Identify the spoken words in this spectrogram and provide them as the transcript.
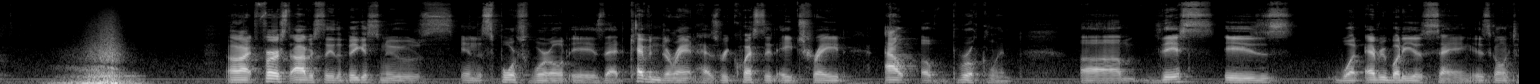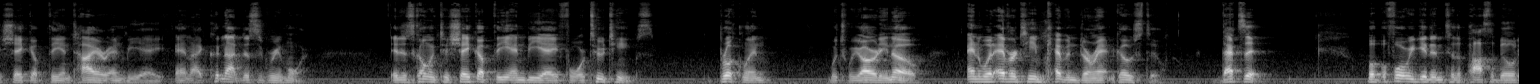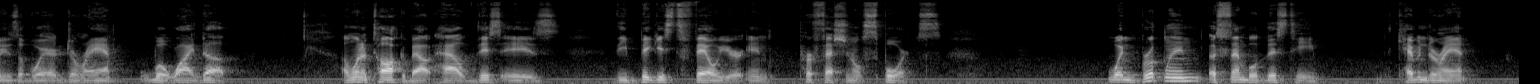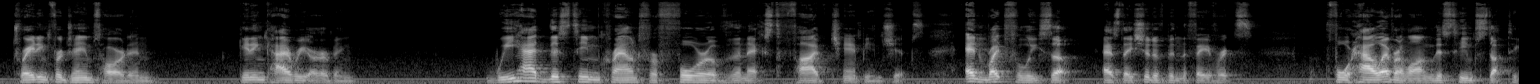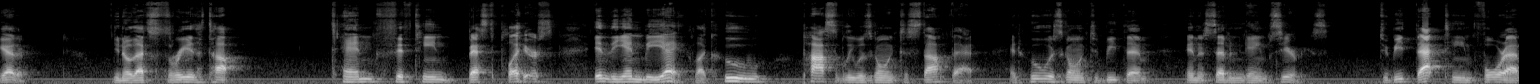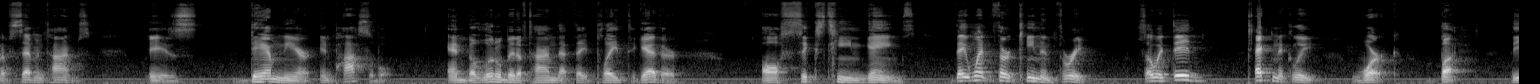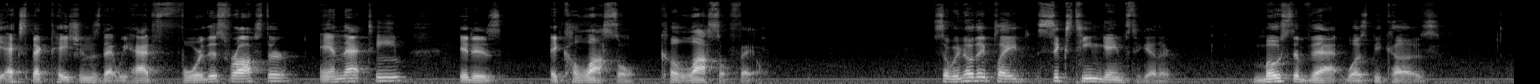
All right, first, obviously, the biggest news in the sports world is that Kevin Durant has requested a trade out of Brooklyn. Um, this is what everybody is saying is going to shake up the entire NBA, and I could not disagree more. It is going to shake up the NBA for two teams Brooklyn, which we already know, and whatever team Kevin Durant goes to. That's it. But before we get into the possibilities of where Durant will wind up, I want to talk about how this is the biggest failure in professional sports. When Brooklyn assembled this team, Kevin Durant trading for James Harden, getting Kyrie Irving, we had this team crowned for four of the next five championships, and rightfully so, as they should have been the favorites for however long this team stuck together. You know, that's three of the top 10, 15 best players in the NBA. Like, who possibly was going to stop that? And who was going to beat them in a seven game series? To beat that team four out of seven times is damn near impossible. And the little bit of time that they played together, all 16 games, they went 13 and 3. So it did technically work, but the expectations that we had for this roster and that team, it is a colossal, colossal fail. So we know they played 16 games together. Most of that was because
